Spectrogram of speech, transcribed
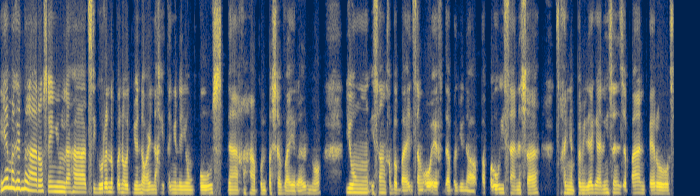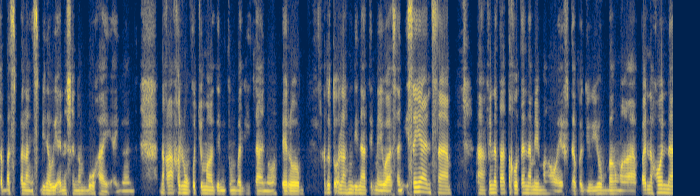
Ayan, magandang araw sa inyong lahat. Siguro napanood niyo na or nakita niyo na yung post na kahapon pa siya viral 'no, yung isang kababayan, isang OFW na papauwi sana siya sa kanyang pamilya galing siya ng Japan pero sa bus pa lang is binawian na siya ng buhay, ayun. Nakakalungkot yung mga ganitong balita 'no, pero sa totoo lang hindi natin maiwasan. Isa 'yan sa, ah, kinatatakutan naming mga OFW, yung bang mga panahon na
